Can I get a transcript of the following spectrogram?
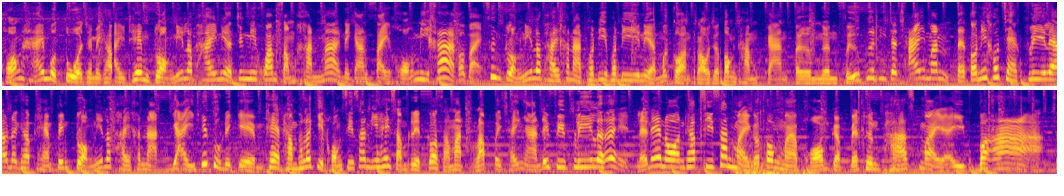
ของหายหมดตัวใช่ไหมครับไอเทมกล่องนิรภัยเนี่ยจึงมีความสำคัญมากในการใส่ของมีค่าเข้าไป ซึ่งกล่องนิรภัยขนาดพอดีพอดีเนี่ยเมื่อก่อนเราจะต้องทำการเติมเงินซื้อเพื่อที่จะใช้มัน แต่ตอนนี้เขาแจกฟรีแล้วนะครับแถมเป็นกล่องนิรภัยขนาดใหญ่ที่สุดในเกม แค่ทำภารกิจของซีซั่นนี้ให้สำเร็จก็สามารถรับไปใช้งานได้ฟรีๆเลย และแน่นอนครับซีซั่นใหม่ก็ต้องมาพร้อมกับ Battle Pass ใหม่ไอ้บ้า ส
